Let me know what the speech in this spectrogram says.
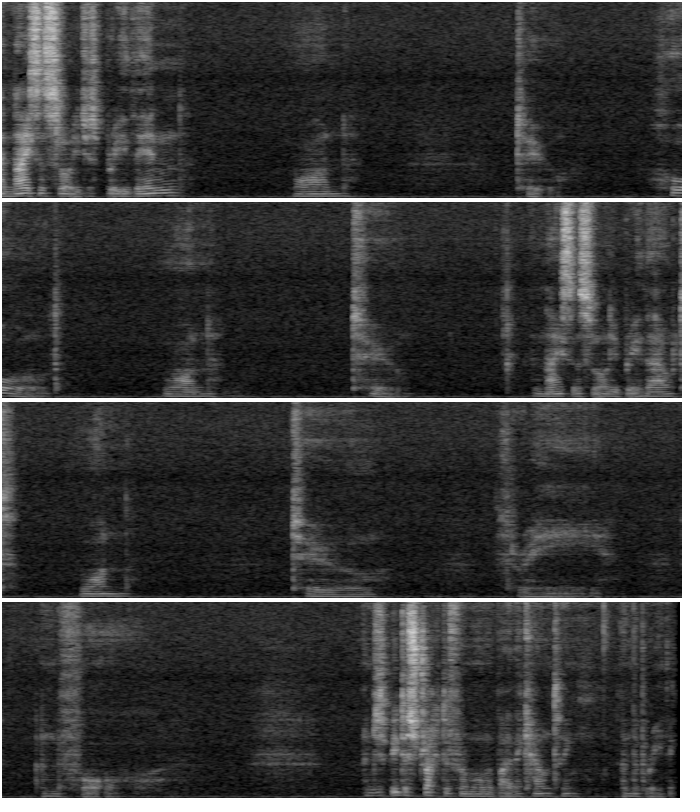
And nice and slowly just breathe in. One, two. Hold. One, two. And nice and slowly breathe out. One, two, three, and four. And just be distracted for a moment by the counting and the breathing.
